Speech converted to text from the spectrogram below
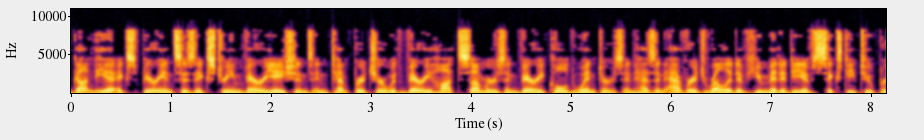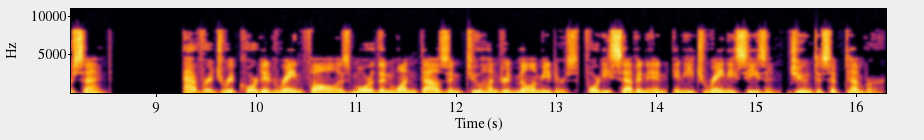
Gondia experiences extreme variations in temperature with very hot summers and very cold winters and has an average relative humidity of 62%. Average recorded rainfall is more than 1,200 mm 47 in in each rainy season June to September.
